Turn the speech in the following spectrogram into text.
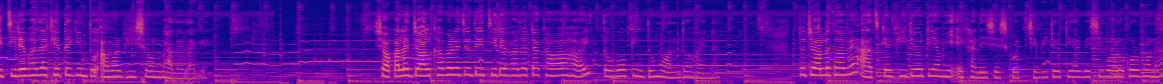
এই চিড়ে ভাজা খেতে কিন্তু আমার ভীষণ ভালো লাগে। সকালের জলখাবারে যদি এই চিড়ে ভাজাটা খাওয়া হয়, তবুও কিন্তু মন্দ হয় না। তো চলো তবে আজকের ভিডিওটি আমি এখানেই শেষ করছি। ভিডিওটি আর বেশি বড় করব না।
